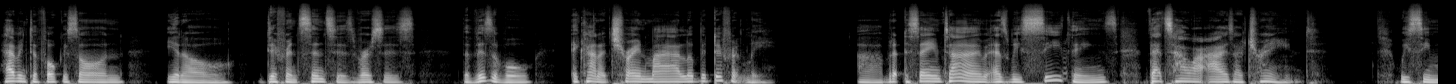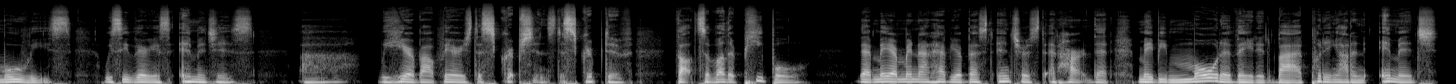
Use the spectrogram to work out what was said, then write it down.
having to focus on, you know, different senses versus the visible, it kind of trained my eye a little bit differently. Uh, but at the same time, as we see things, that's how our eyes are trained. We see movies, we see various images, uh, we hear about various descriptions, descriptive thoughts of other people that may or may not have your best interest at heart, that may be motivated by putting out an image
